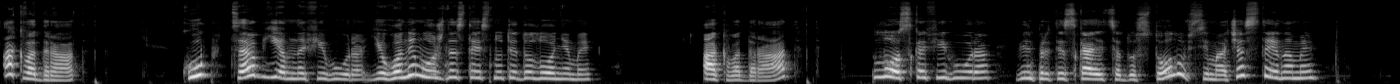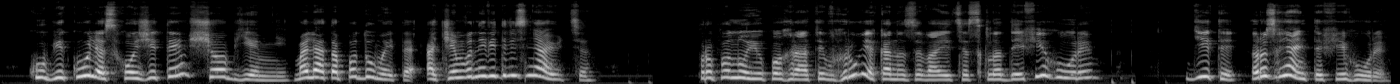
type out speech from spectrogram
а квадрат? Куб це об'ємна фігура, його не можна стиснути долонями. А квадрат плоска фігура, він притискається до столу всіма частинами. Куб і куля схожі тим, що об'ємні. Малята, подумайте, а чим вони відрізняються? Пропоную пограти в гру, яка називається Склади фігури. Діти, розгляньте фігури.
